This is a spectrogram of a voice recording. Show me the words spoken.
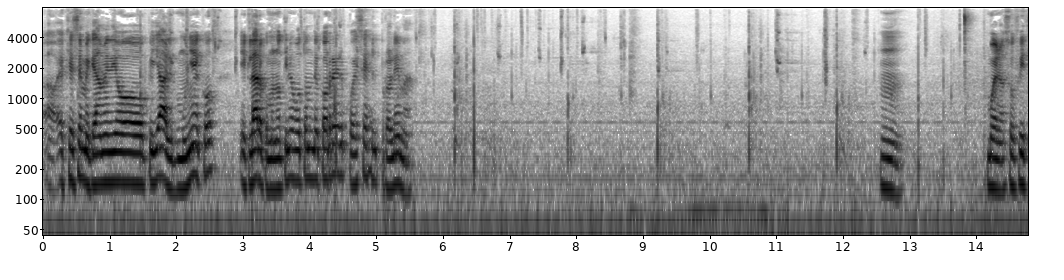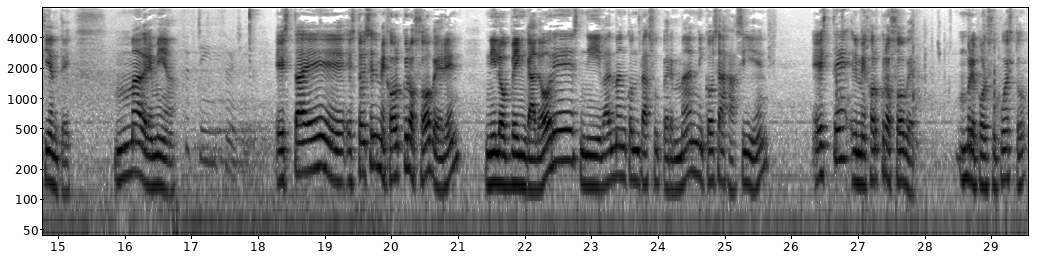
Ah, es que se me queda medio pillado el muñeco. Y claro, como no tiene botón de correr, pues ese es el problema. Mm. Bueno, suficiente. Madre mía. Esta es, esto es el mejor crossover, ¿eh? Ni los Vengadores, ni Batman contra Superman, ni cosas así, ¿eh? Este, el mejor crossover. Hombre, por supuesto.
